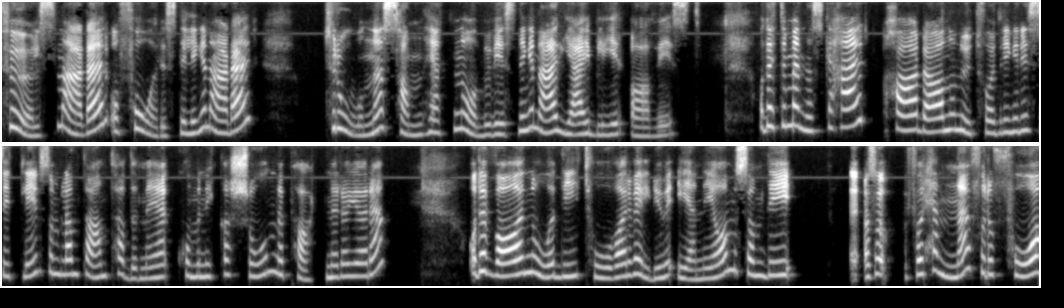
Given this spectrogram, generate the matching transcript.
følelsen er der, og forestillingen er der. Troende, sannheten, overbevisningen er 'jeg blir avvist'. Og dette mennesket her har da noen utfordringer i sitt liv som bl.a. hadde med kommunikasjon med partner å gjøre. Og det var noe de to var veldig uenige om, som de Eh, altså, for henne, for å få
